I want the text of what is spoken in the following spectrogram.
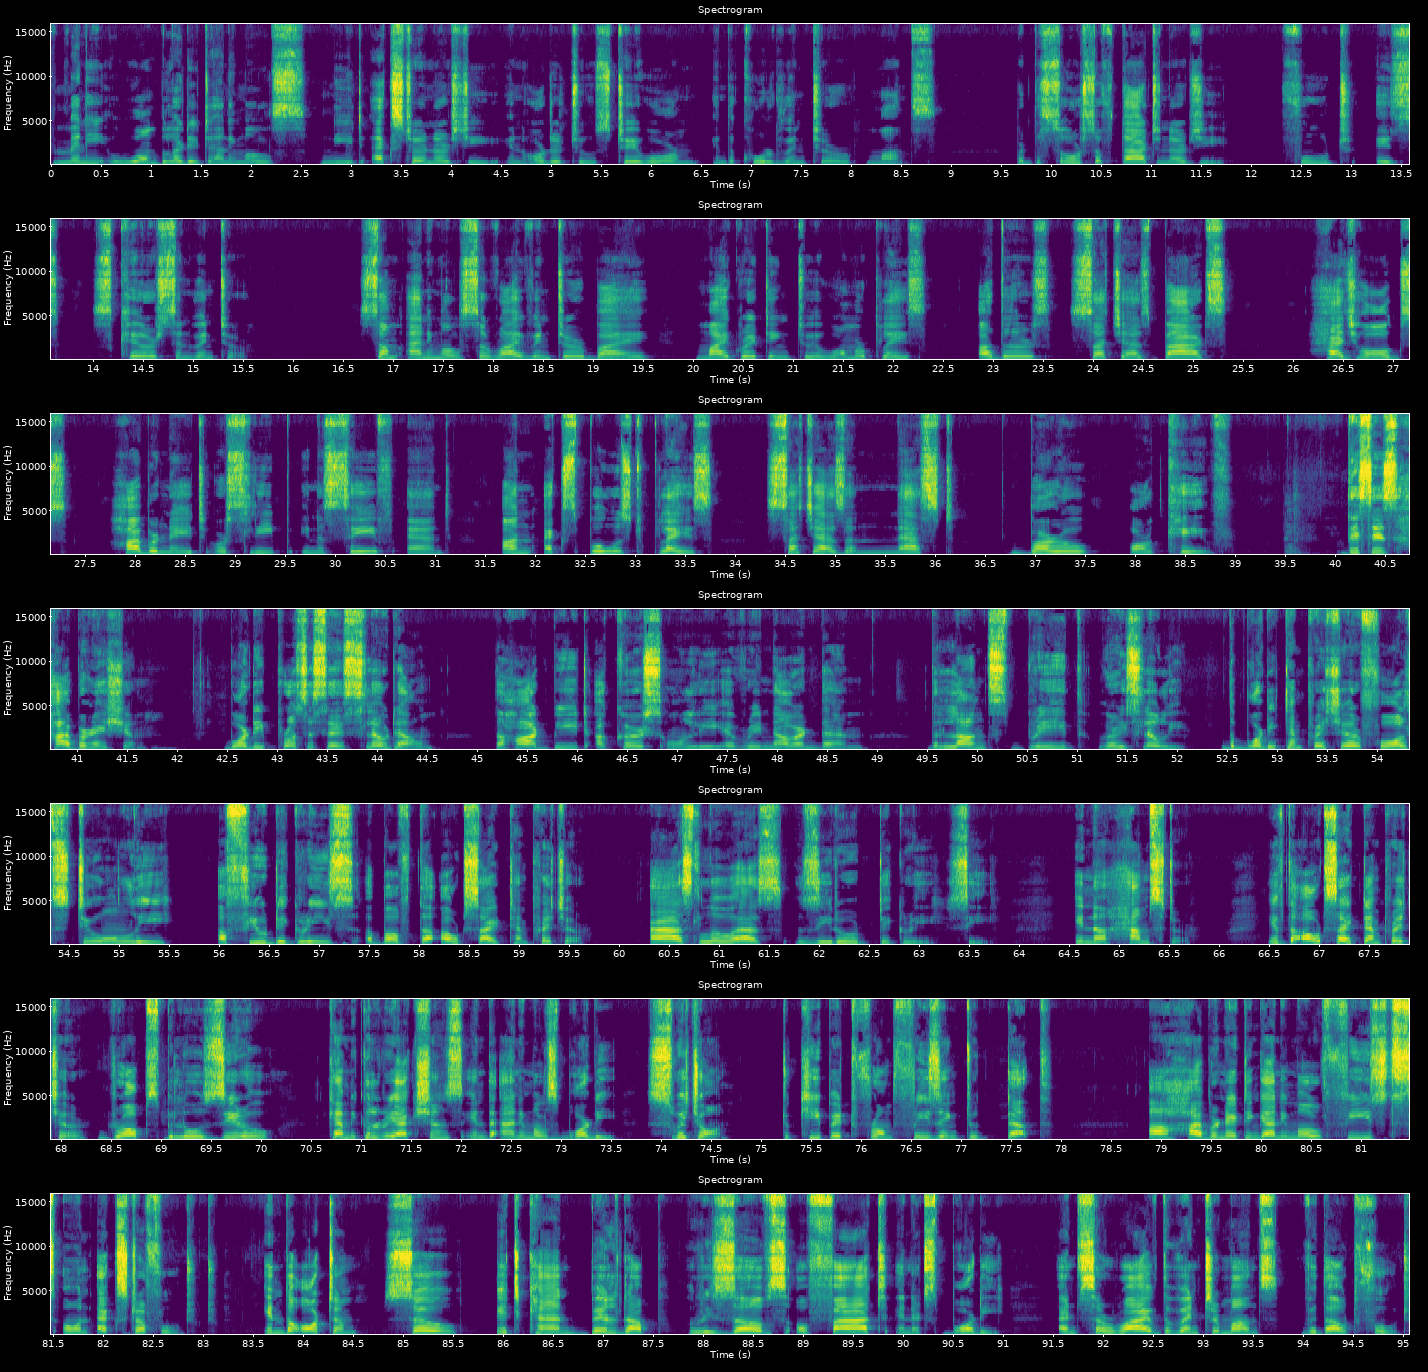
Many warm blooded animals need extra energy in order to stay warm in the cold winter months. But the source of that energy, food, is scarce in winter. Some animals survive winter by migrating to a warmer place, others, such as bats, hedgehogs, hibernate or sleep in a safe and unexposed place, such as a nest, burrow, or cave. This is hibernation. Body processes slow down. The heartbeat occurs only every now and then. The lungs breathe very slowly. The body temperature falls to only a few degrees above the outside temperature, as low as 0 degree C in a hamster. If the outside temperature drops below zero, chemical reactions in the animal's body switch on to keep it from freezing to death. A hibernating animal feasts on extra food. In the autumn, so it can build up reserves of fat in its body and survive the winter months without food.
